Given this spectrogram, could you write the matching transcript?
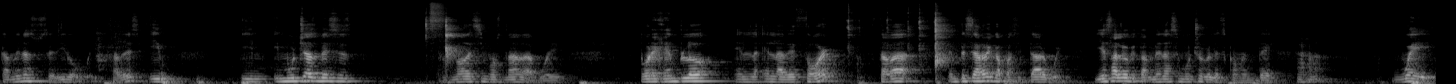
también ha sucedido, güey, ¿sabes? Y, y, y muchas veces pues, no decimos nada, güey. Por ejemplo, en la, en la de Thor, estaba, empecé a recapacitar, güey. Y es algo que también hace mucho que les comenté. Ajá. Güey,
